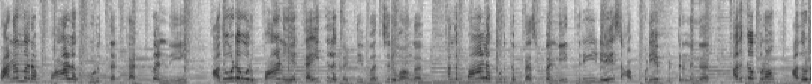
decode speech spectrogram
பனைமர பாலை குருத்தை கட் பண்ணி அதோட ஒரு பானையை கைத்துல கட்டி வச்சிருவாங்க. அந்த பாலை கொடுத்த ப்ரெஸ் பண்ணி த்ரீ டேஸ் அப்படியே விட்டுறணுங்க. அதுக்கப்புறம் அதோட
